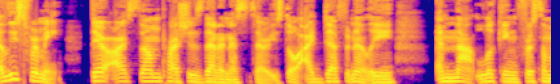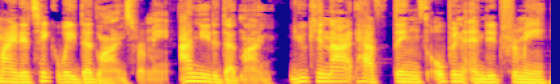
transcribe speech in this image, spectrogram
At least for me, there are some pressures that are necessary. So I definitely am not looking for somebody to take away deadlines from me. I need a deadline. You cannot have things open ended for me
